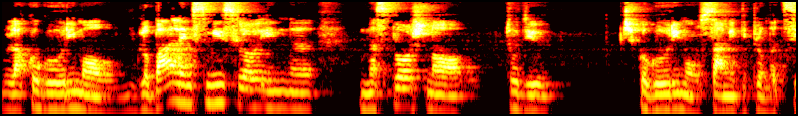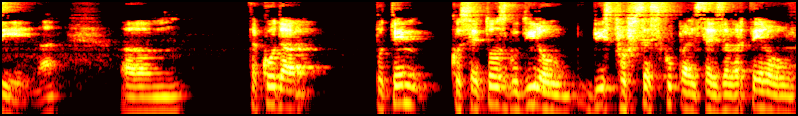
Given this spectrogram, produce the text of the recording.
lahko govorimo v globalnem smislu in uh, nasplošno tudi, če govorimo o sami diplomaciji. Ne? Um, tako da potem, ko se je to zgodilo, v bistvu vse skupaj se je zavrtelo v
